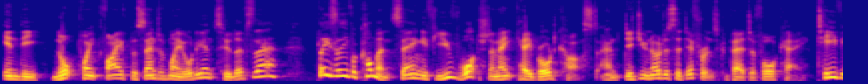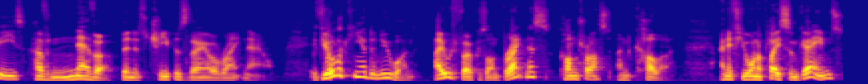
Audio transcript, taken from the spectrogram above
in the 0.5% of my audience who lives there, please leave a comment saying if you've watched an 8K broadcast and did you notice a difference compared to 4K. TVs have never been as cheap as they are right now. If you're looking at a new one, I would focus on brightness, contrast, and color. And if you want to play some games,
